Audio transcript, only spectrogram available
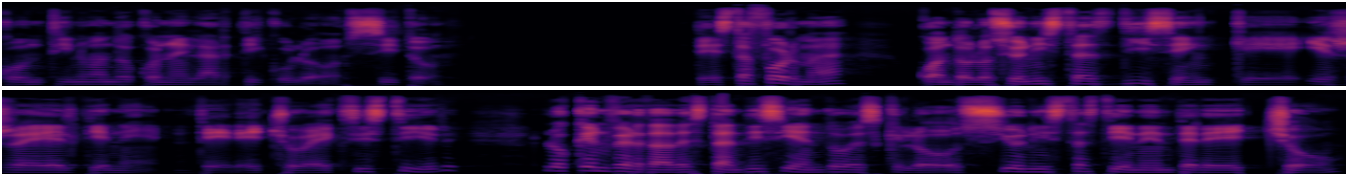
Continuando con el artículo, cito. De esta forma, cuando los sionistas dicen que Israel tiene derecho a existir, lo que en verdad están diciendo es que los sionistas tienen derecho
